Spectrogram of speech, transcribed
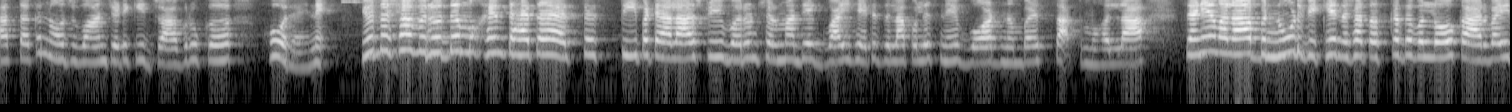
ਹੱਦ ਤੱਕ ਨੌਜਵਾਨ ਜਿਹੜੇ ਕਿ ਜਾਗਰੂਕ ਹੋ ਰਹੇ ਨੇ ਯੁੱਧ ਨਸ਼ਾ ਵਿਰੁੱਧ ਮੁਹਿੰਮ ਤਹਿਤ ਐਸਐਸਪੀ ਪਟਿਆਲਾ ਸ਼੍ਰੀ ਵਰੁਣ ਸ਼ਰਮਾ ਦੀ ਅਗਵਾਈ ਹੇਠ ਜ਼ਿਲ੍ਹਾ ਪੁਲਿਸ ਨੇ ਵਾਰਡ ਨੰਬਰ 7 ਮੁਹੱਲਾ ਸਣੀਆਂਵਾਲਾ ਬਨੂੜ ਵਿਖੇ ਨਸ਼ਾ ਤਸਕਰ ਦੇ ਵੱਲੋਂ ਕਾਰਵਾਈ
